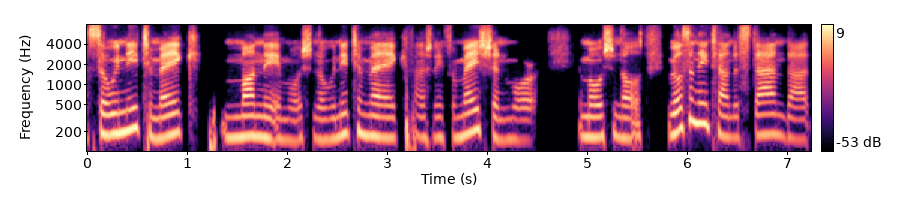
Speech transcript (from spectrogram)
So we need to make money emotional. We need to make financial information more emotional. We also need to understand that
